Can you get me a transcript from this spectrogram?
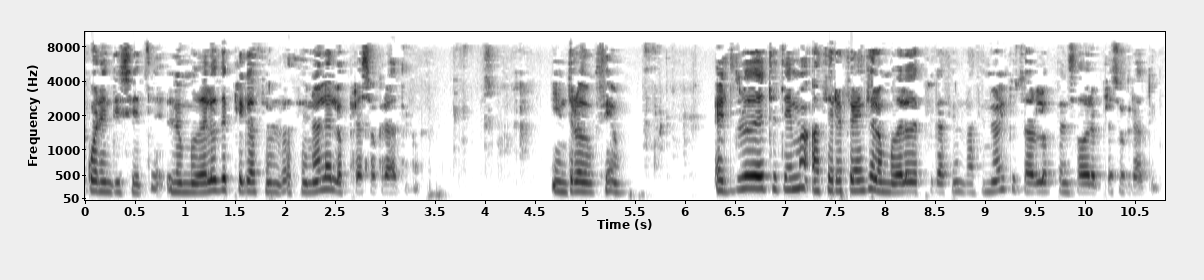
47. Los modelos de explicación racional en los presocráticos. Introducción. El título de este tema hace referencia a los modelos de explicación racional que usaron los pensadores presocráticos.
